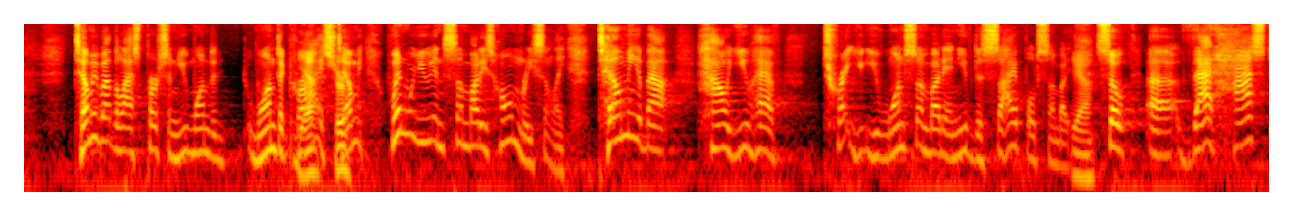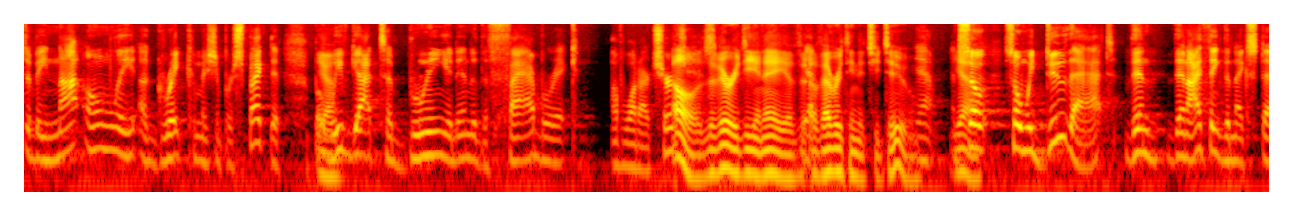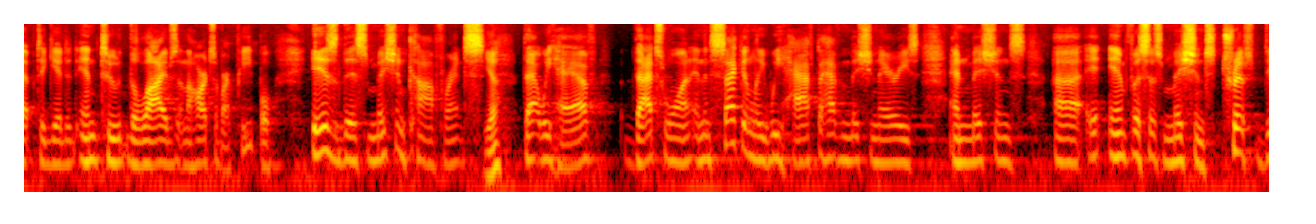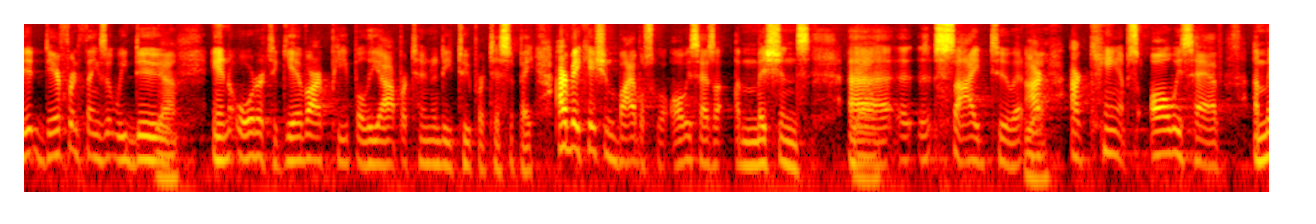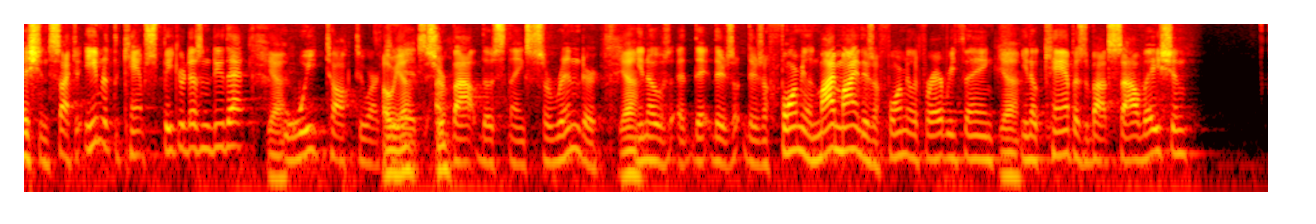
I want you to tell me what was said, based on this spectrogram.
Tell me about the last person you wanted won to Christ. sure. Tell me when were you in somebody's home recently? Tell me about how you have tra- you, you won somebody and you've discipled somebody. Yeah. So uh, that has to be not only a Great Commission perspective, but Yeah. we've got to bring it into the fabric of what our church Oh, is. the very DNA of, Yeah. of everything that you do. Yeah. Yeah. So so when we do that, then then I think the next step to get it into the lives and the hearts of our people is this mission conference Yeah. that we have. That's one. And then secondly, we have to have missionaries and missions uh, emphasis, missions trips, di- different things that we do Yeah. in order to give our people the opportunity to participate. Our vacation Bible school always has a, a missions uh, uh, side to it. Our, Yeah. our camps always have a mission side to it. Even if the camp speaker doesn't do that, Yeah. we talk to our Oh, yeah, kids sure. about those things. Surrender. Yeah. You know, uh, th- there's there's a formula in my mind. There's a formula for everything. Yeah. You know, camp is about salvation.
